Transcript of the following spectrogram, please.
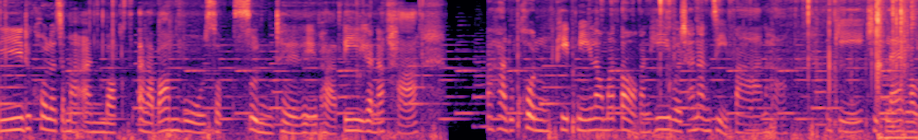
นี่ทุกคนเราจะมาอันบ็อกซ์อัลบั้มบูสกสุนเทเลพาร์ตี้กันนะคะนะคะทุกคนคลิปนี้เรามาต่อกันที่เวอร์ชันอันสีฟ้านะคะ เมื่อกี้คลิปแรกเรา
